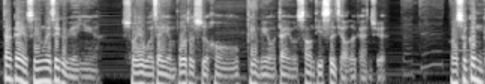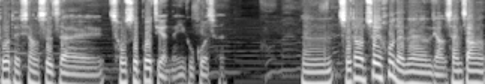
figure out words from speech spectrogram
大概也是因为这个原因，所以我在演播的时候，并没有带有上帝视角的感觉。而是更多的像是在抽丝剥茧的一个过程，嗯，直到最后的那两三章，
